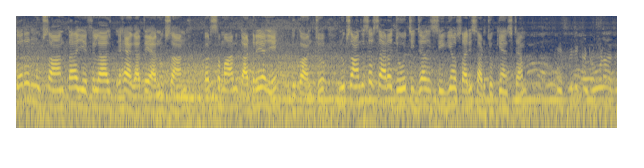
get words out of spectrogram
ਸਰ ਨੁਕਸਾਨ ਤਾਂ ਜੇ ਫਿਲਹਾਲ ਹੈਗਾ ਤੇ ਹੈ ਨੁਕਸਾਨ ਪਰ ਸਮਾਨ ਕੱਢ ਰਿਹਾ ਜੇ ਦੁਕਾਨ ਚੋਂ। ਨੁਕਸਾਨ ਤਾਂ ਸਰ ਸਾਰਾ ਜੋ ਚੀਜ਼ਾਂ ਸੀਗੀਆਂ ਉਹ ਸਾਰੀ ਸੜ ਚੁੱਕੀਆਂ ਇਸ ਟਾਈਮ ਇਸ ਵੇਲੇ ਕੰਟਰੋਲ ਅੱਗ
